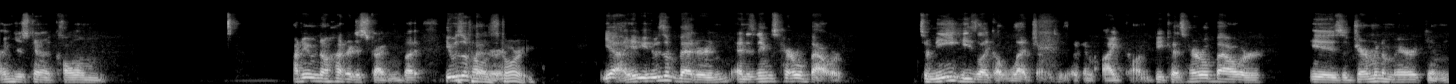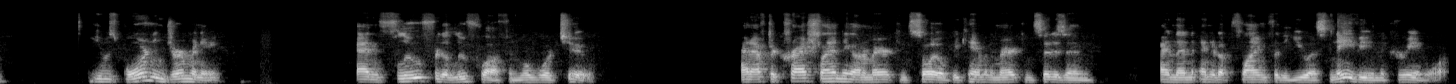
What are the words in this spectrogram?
I'm just gonna call him I don't even know how to describe him, but he was a Tell a veteran. story. Yeah, he, he was a veteran, and his name is Harold Bauer. To me, he's like a legend. He's like an icon because Harold Bauer is a German American. He was born in Germany and flew for the Luftwaffe in World War II. And after crash landing on American soil, became an American citizen, and then ended up flying for the U.S. Navy in the Korean War.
